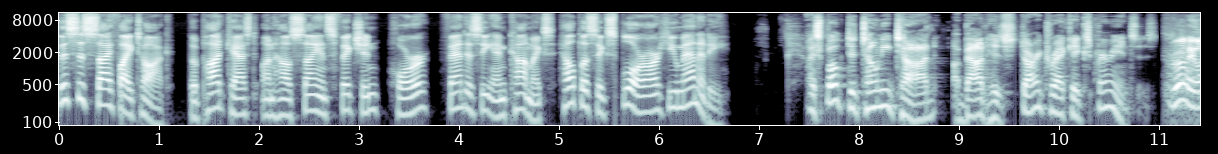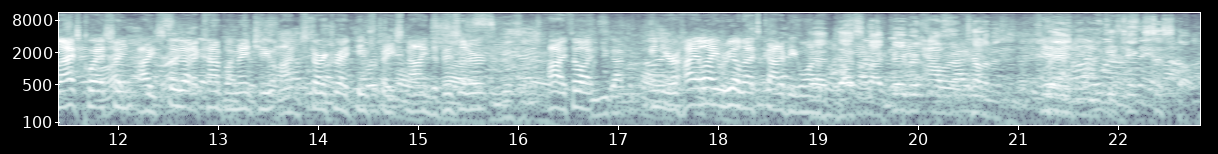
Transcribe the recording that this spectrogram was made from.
This is Sci Fi Talk, the podcast on how science fiction, horror, fantasy, and comics help us explore our humanity. I spoke to Tony Todd about his Star Trek experiences. Really, last question. I still got to compliment you on Star Trek Deep Space Nine, The Visitor. I thought in your highlight reel, that's got to be one of them. That's my favorite hour of television. Playing Udi Jake Sisko.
